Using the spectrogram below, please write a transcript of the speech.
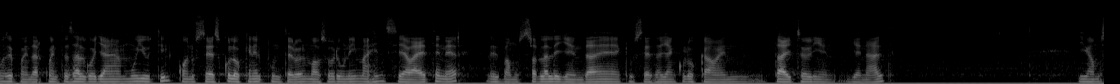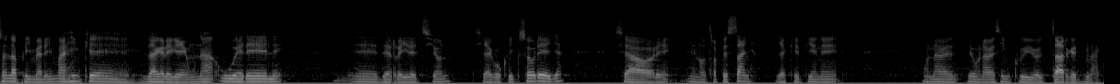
como se pueden dar cuenta es algo ya muy útil. Cuando ustedes coloquen el puntero del mouse sobre una imagen se va a detener. Les va a mostrar la leyenda de que ustedes hayan colocado en title en, y en alt. Digamos en la primera imagen que le agregué una URL eh, de redirección. Si hago clic sobre ella se abre en otra pestaña ya que tiene de una vez incluido el target blank.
